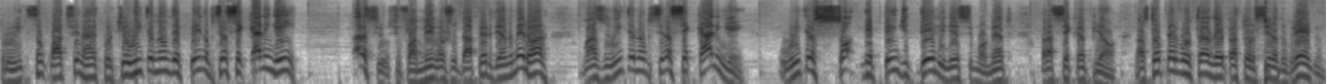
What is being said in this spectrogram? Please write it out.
Pro Inter são quatro finais, porque o Inter não depende, não precisa secar ninguém. Claro, se, se o Flamengo ajudar perdendo, melhor. Mas o Inter não precisa secar ninguém. O Inter só depende dele nesse momento para ser campeão. Nós estamos perguntando aí para a torcida do Grêmio,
